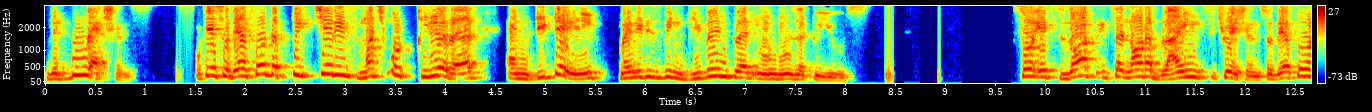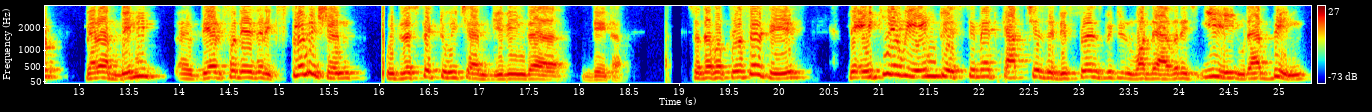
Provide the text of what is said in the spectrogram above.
the do actions. Okay, so therefore the picture is much more clearer and detailed when it is being given to an end user to use. So it's not it's a not a blind situation. So therefore there are many. Uh, therefore there is an explanation with respect to which I am giving the data. So the process is the ATE we aim to estimate captures the difference between what the average yield would have been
